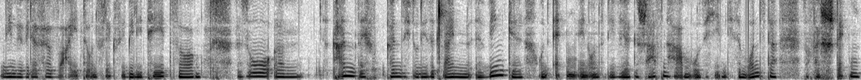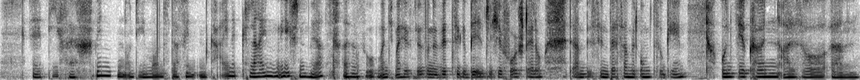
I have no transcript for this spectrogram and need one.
indem wir wieder für Weite und Flexibilität sorgen. So ähm, sich, können sich so diese kleinen äh, Winkel und Ecken in uns, die wir geschaffen haben, wo sich eben diese Monster so verstecken, äh, die verschwinden und die Monster finden keine kleinen Nischen mehr. Also so manchmal hilft ja so eine witzige bildliche Vorstellung, da ein bisschen besser mit umzugehen. Und wir können also ähm,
